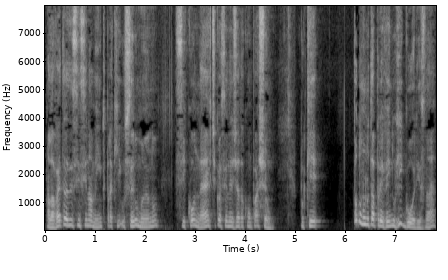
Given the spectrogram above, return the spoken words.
ela vai trazer esse ensinamento para que o ser humano se conecte com essa energia da compaixão. Porque todo mundo está prevendo rigores, né?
